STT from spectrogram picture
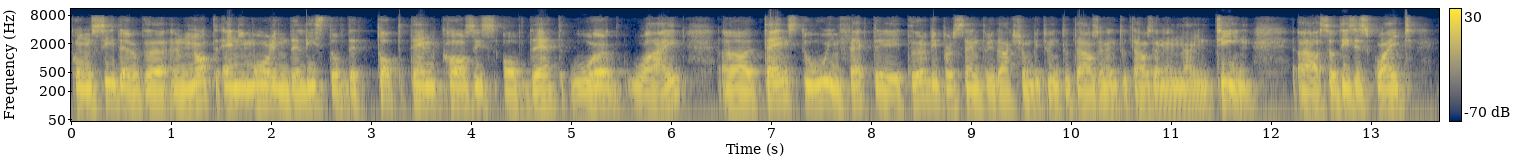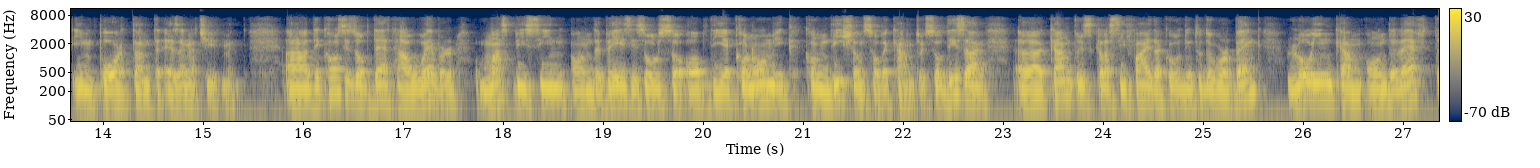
considered uh, not anymore in the list of the top 10 causes of death worldwide, uh, thanks to, in fact, a 30% reduction between 2000 and 2019. Uh, so this is quite important as an achievement. Uh, the causes of that, however, must be seen on the basis also of the economic conditions of a country. So these are uh, countries classified according to the World Bank, low income on the left,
